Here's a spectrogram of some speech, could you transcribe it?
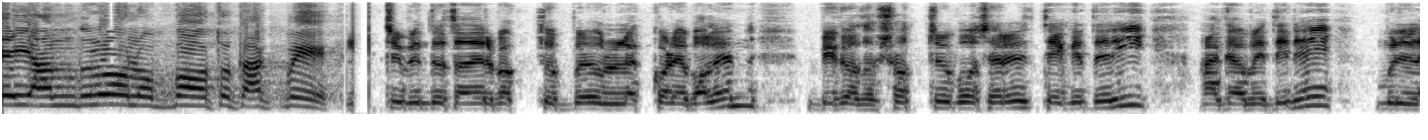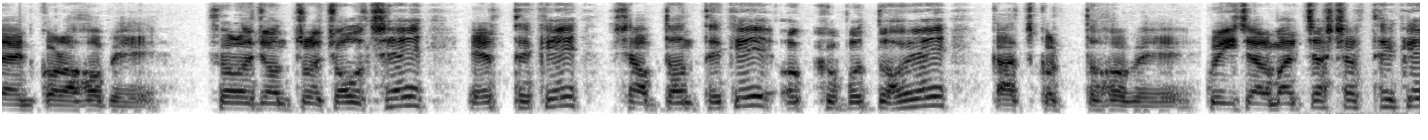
এই আন্দোলন অব্যাহত থাকবে। নেতৃবৃন্দ তাদের বক্তব্যে উল্লেখ করে বলেন বিগত সতেরো বছরের থেকেদেরই আগামী দিনে মূল্যায়ন করা হবে। ষড়যন্ত্র চলছে এর থেকে সাবধান থেকে ঐক্যবদ্ধ হয়ে কাজ করতে হবে। গ্রেটার ম্যানচেস্টার থেকে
